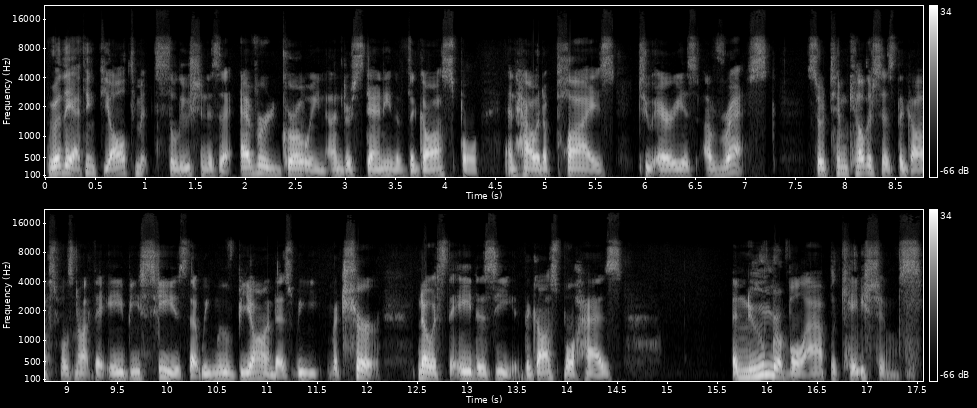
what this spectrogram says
really, I think the ultimate solution is an ever growing understanding of the gospel and how it applies to areas of rest. So, Tim Keller says the gospel is not the ABCs that we move beyond as we mature. No, it's the A to Z. The gospel has innumerable applications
